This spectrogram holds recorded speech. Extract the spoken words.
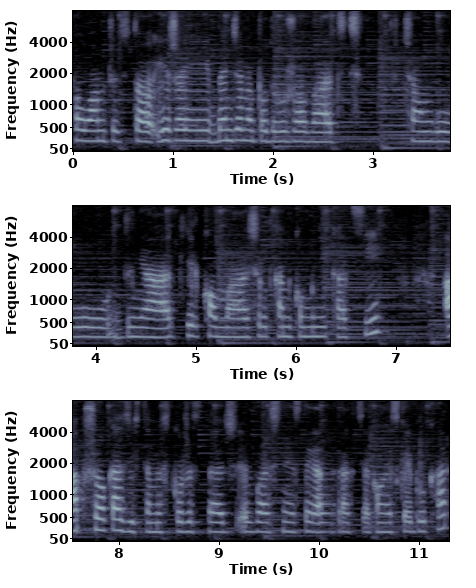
połączyć to, jeżeli będziemy podróżować w ciągu dnia kilkoma środkami komunikacji, a przy okazji chcemy skorzystać właśnie z tej atrakcji, jaką jest cable car,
